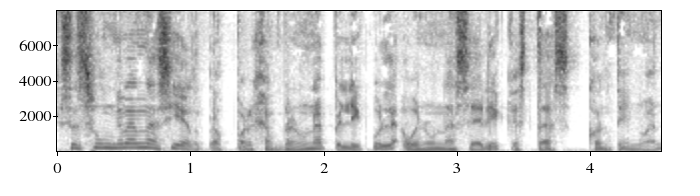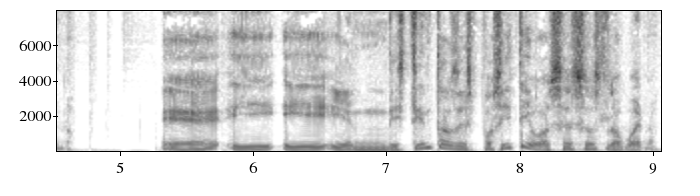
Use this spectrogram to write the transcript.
Ese es un gran acierto, por ejemplo, en una película o en una serie que estás continuando. Eh, y, en distintos dispositivos, eso es lo bueno.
